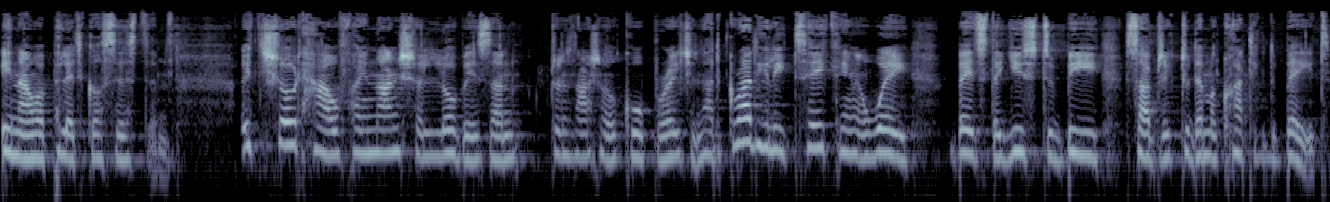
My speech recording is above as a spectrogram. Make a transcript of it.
in our political systems. It showed how financial lobbies and transnational corporations had gradually taken away bits that used to be subject to democratic debate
